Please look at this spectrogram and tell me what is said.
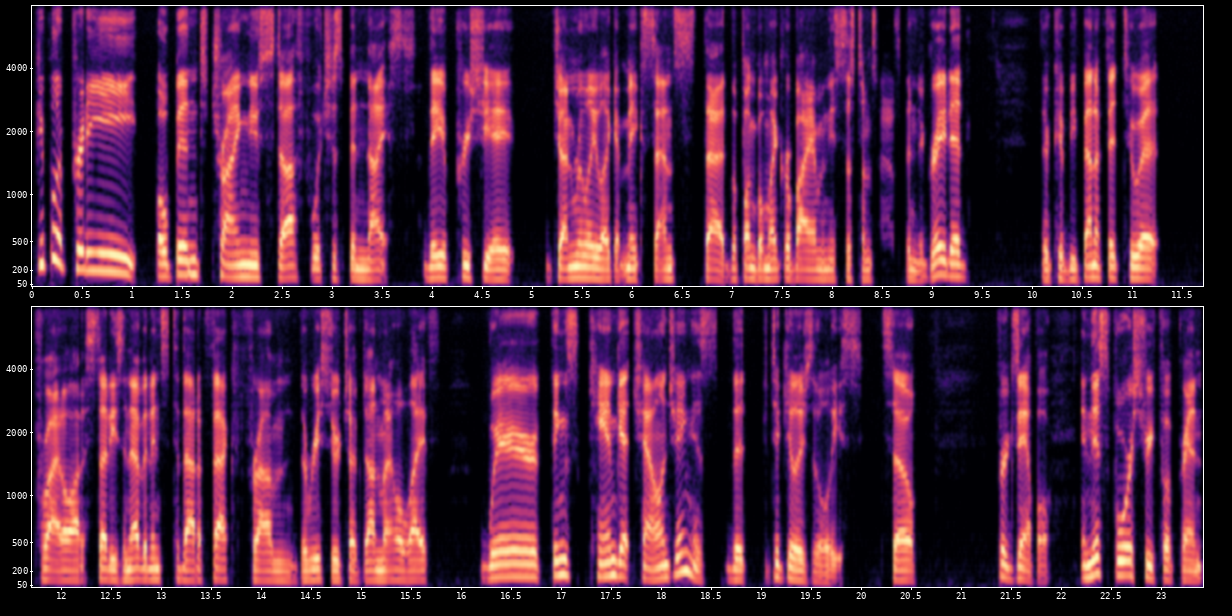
people are pretty open to trying new stuff, which has been nice. They appreciate generally, like it makes sense that the fungal microbiome in these systems has been degraded. There could be benefit to it. Provide a lot of studies and evidence to that effect from the research I've done my whole life. Where things can get challenging is the particulars of the lease. So, for example, in this forestry footprint,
